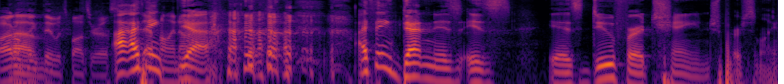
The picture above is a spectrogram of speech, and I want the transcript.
Oh, I don't Um, think they would sponsor us. I, I think Definitely yeah. I think Denton is is is due for a change. Personally,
